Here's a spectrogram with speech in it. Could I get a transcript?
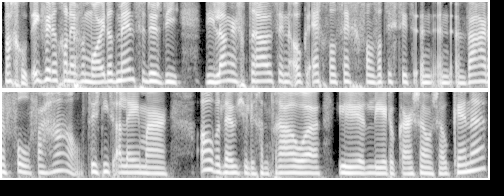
Maar goed, ik vind het gewoon even mooi dat mensen dus die, die langer getrouwd zijn ook echt wel zeggen van wat is dit een, een, een waardevol verhaal. Het is niet alleen maar, oh wat leuk jullie gaan trouwen, jullie leren elkaar zo en zo kennen.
